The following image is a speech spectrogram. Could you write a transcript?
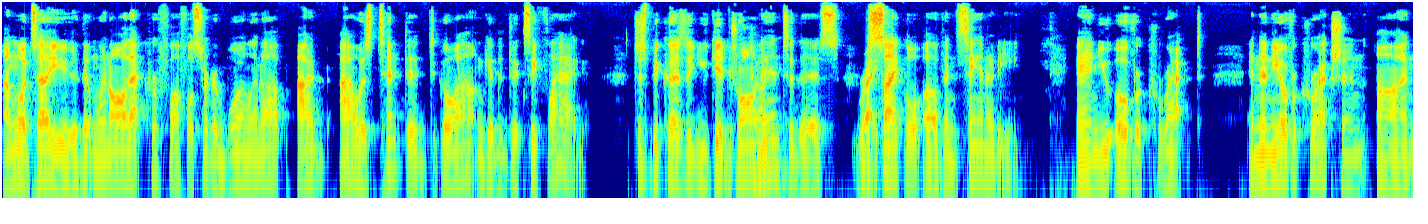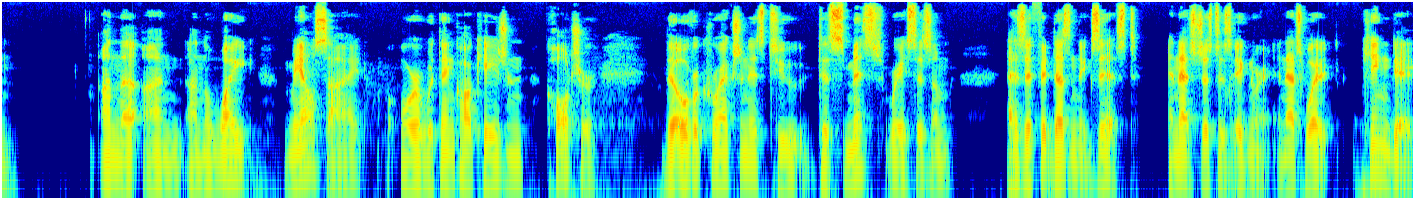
I'm going to tell you that when all that kerfluffle started boiling up, I I was tempted to go out and get a Dixie flag, just because you get drawn into this Right. cycle of insanity, and you overcorrect, and then the overcorrection on on the on on the white male side or within Caucasian culture, the overcorrection is to dismiss racism as if it doesn't exist, and that's just as ignorant, and that's what King did,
